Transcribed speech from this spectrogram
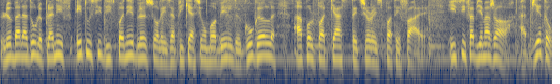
Le balado Le Planif est aussi disponible sur les applications mobiles de Google, Apple Podcasts, Stitcher et Spotify. Ici Fabien Major. À bientôt.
